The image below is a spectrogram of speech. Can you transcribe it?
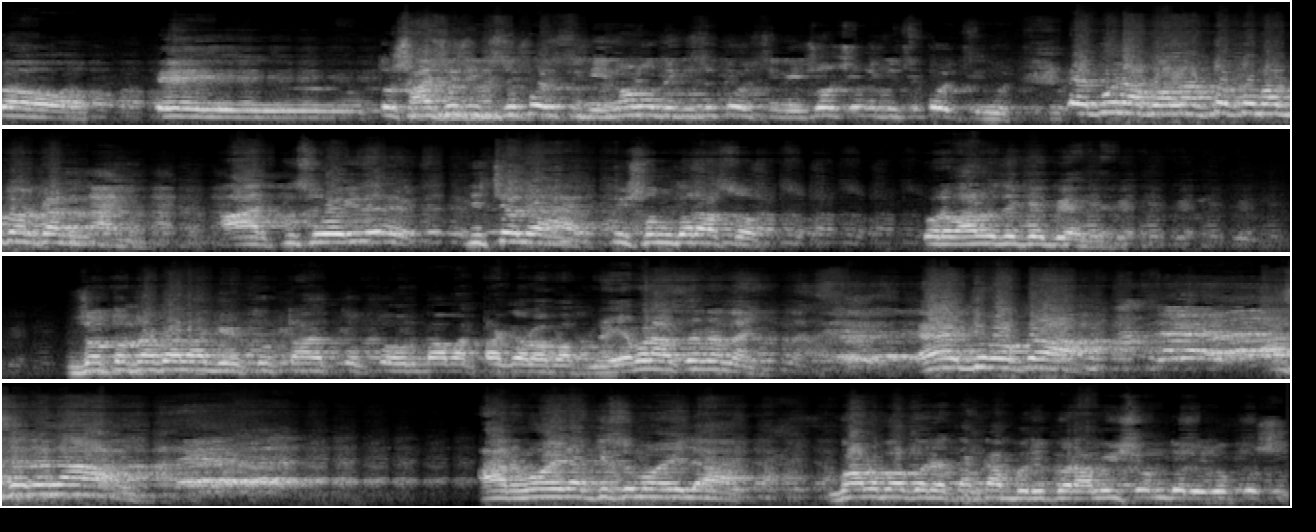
তো এই, তো শাশুড়ি কিছু করছিনি ননদে কিছু করছিনি শ্বশুরি কিছু করছিনি এগুলা বলার তো তোমার দরকার নাই। আর কিছু হইলে কি চলে আয়, তুই সুন্দর আছো, তোর ভালো দিকে বিয়ে দে। যত টাকা লাগে তোর তোর বাবার টাকার অভাব নাই। এবার আছে না নাই? এই যুবকরা, আছে না নাই? আর মহিলা, কিছু মহিলা, গর্ব করে তাকাবুরি করে, আমি সুন্দরী রূপসী।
